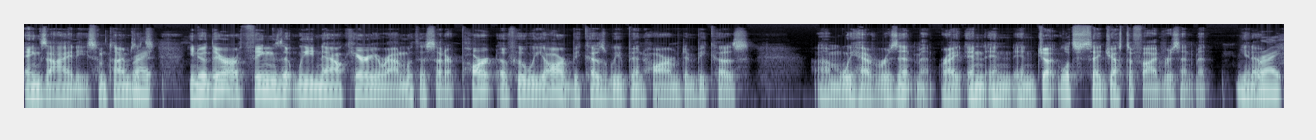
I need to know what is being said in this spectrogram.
anxiety, sometimes right. it's, you know, there are things that we now carry around with us that are part of who we are because we've been harmed and because um, we have resentment, right? And and and ju- let's say justified resentment, you know, right.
